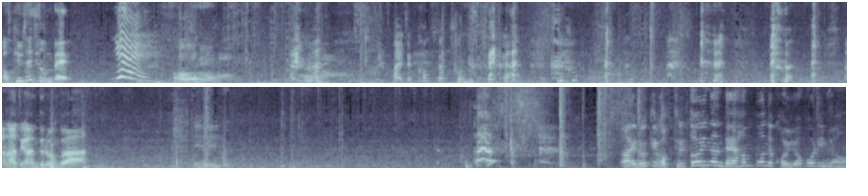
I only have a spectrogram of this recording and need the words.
어, 김세진 온대. 오. 아 이제 컨셉 정했을까요? 난 아직 안 들어온 거야. 예. 아, 이렇게 막 들떠 있는데 한 번에 걸려버리면.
